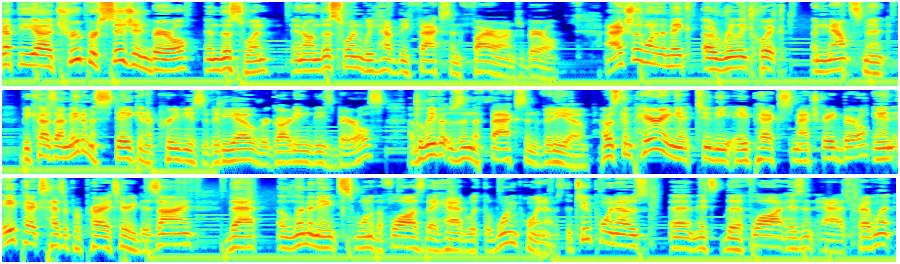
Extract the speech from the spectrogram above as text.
Got the uh, True Precision barrel in this one, and on this one we have the Faxon Firearms barrel. I actually wanted to make a really quick announcement because I made a mistake in a previous video regarding these barrels. I believe it was in the Faxon video. I was comparing it to the Apex match grade barrel, and Apex has a proprietary design that eliminates one of the flaws they had with the 1.0s. The 2.0s, um, it's the flaw isn't as prevalent,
